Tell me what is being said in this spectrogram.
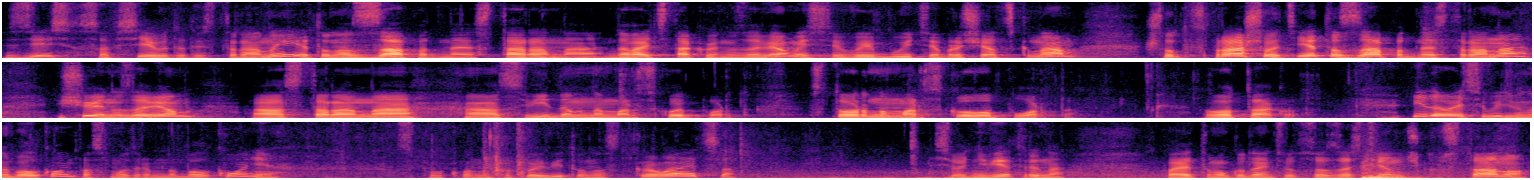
Здесь, со всей вот этой стороны, это у нас западная сторона. Давайте так ее назовем, если вы будете обращаться к нам, что-то спрашивать. Это западная сторона, еще и назовем а, сторона а, с видом на морской порт, в сторону морского порта. Вот так вот. И давайте выйдем на балкон, посмотрим на балконе. С балкона какой вид у нас открывается. Сегодня ветрено, поэтому куда-нибудь вот за стеночку встану.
